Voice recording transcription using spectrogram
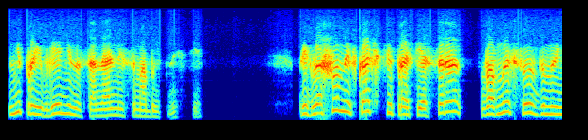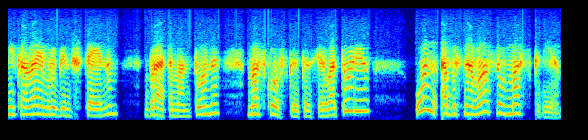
ни проявлению национальной самобытности. Приглашенный в качестве профессора во вновь созданную Николаем Рубинштейном братом Антона, Московскую консерваторию, он обосновался в Москве,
